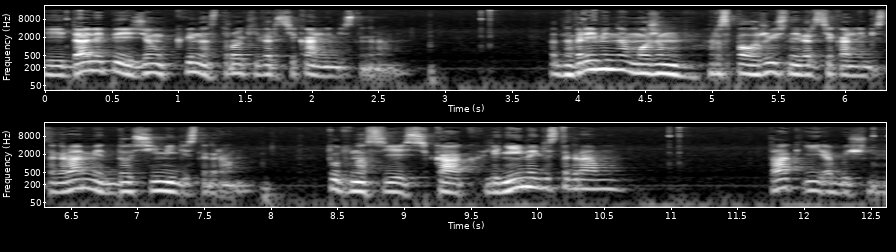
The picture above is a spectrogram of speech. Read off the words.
И далее перейдем к настройке вертикальной гистограммы. Одновременно можем расположить на вертикальной гистограмме до 7 гистограмм. Тут у нас есть как линейная гистограмма, так и обычная,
